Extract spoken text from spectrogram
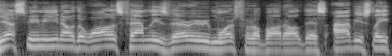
Yes, Mimi, you know, the Wallace family is very remorseful about all this. Obviously,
